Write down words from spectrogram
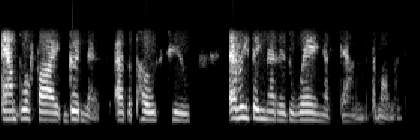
amplify goodness as opposed to everything that is weighing us down at the moment.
